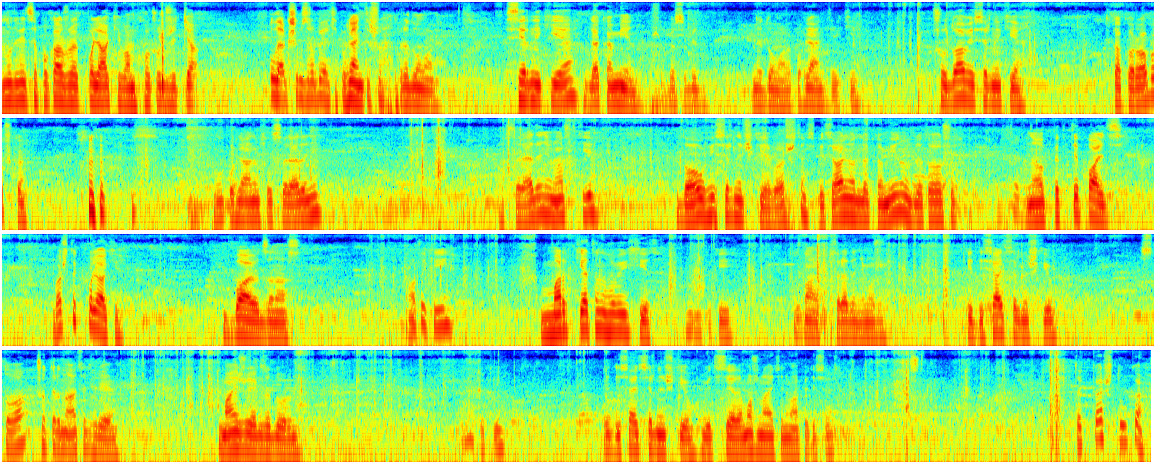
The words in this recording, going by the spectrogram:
Ну дивіться, покажу, як поляки вам хочуть життя легшим зробити. Погляньте, що придумали. Сірник є для камін, щоб ви собі не думали, погляньте, які чудові сірники. Така коробочка. Ну, поглянемо, що всередині. Всередині у нас такі довгі сірнички, бачите? Спеціально для каміну, для того, щоб не обпекти пальці. Бачите, як поляки дбають за нас. Отакий маркетинговий хід. Ну, Такий, не знаю, всередині може 50 сірничків. 114 гривень. Майже як задурно. Ось такі. 50 сірничків від сили, може навіть і нема 50. Така штука.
